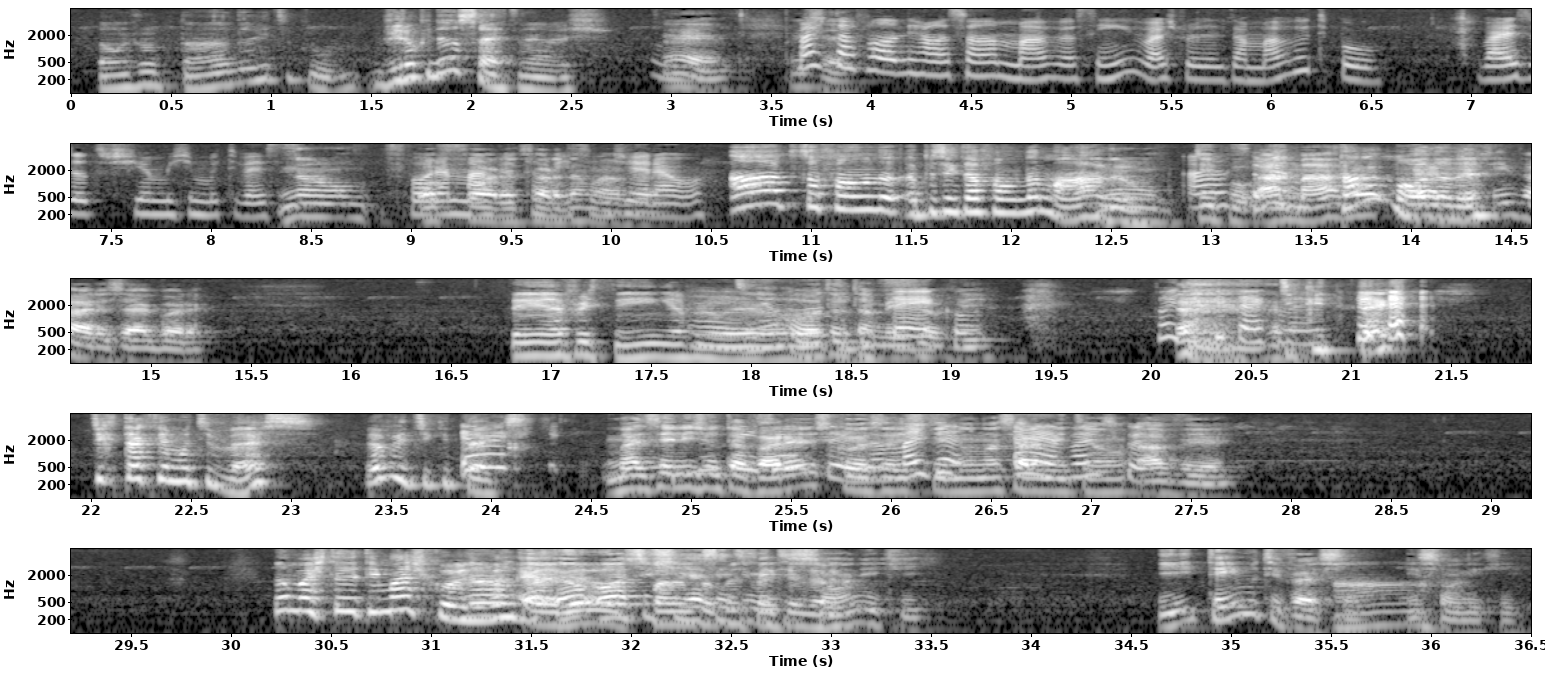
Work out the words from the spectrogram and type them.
estão juntando e tipo, viram que deu certo, né, eu acho. É, pois Mas é. tá falando em relação a Marvel, assim, vários projetos da Marvel, tipo, vários outros filmes de multiverso. Não, Fora fora, Marvel fora também, da assim, Marvel. em geral. Ah, tu tá falando. Eu pensei que tava falando da Marvel. Não, Ah, tipo, sim. a Marvel. Tá na moda, é, né? Tem vários já agora. Tem Everything, Everywhere. Tinha É, outro também que eu vi. Foi Tic Tac, né? Tic Tac. Tic Tac tem multiverso? Eu vi Tic Tac. que. Mas ele junta várias certeza, coisas que é- não é, necessariamente várias tinham a ver. Não, mas tem, tem mais coisa, Não, é verdade. eu, eu assisti pra pensar recentemente. Sonic. E tem multiverso Ah. em Sonic.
